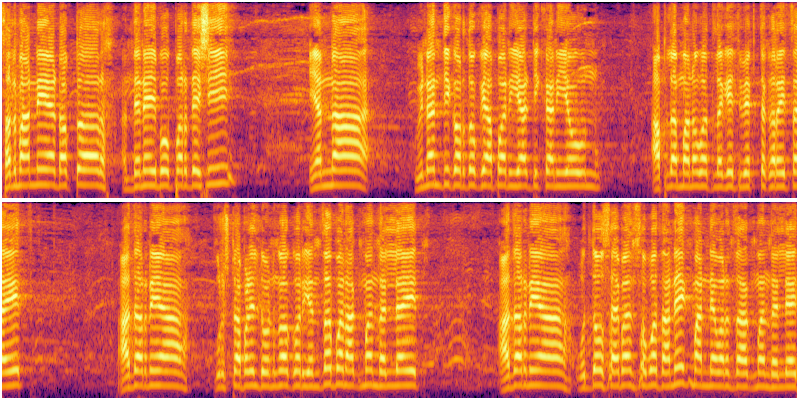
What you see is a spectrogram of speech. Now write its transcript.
सन्माननीय डॉक्टर दिनेश भाऊ परदेशी यांना विनंती करतो की आपण या ठिकाणी येऊन आपलं मनोगत लगेच व्यक्त करायचं आहेत आदरणीय कृष्णा पाटील दोंडगावकर यांचं पण आगमन झालेलं आहे. आदरणीय उद्धव साहेबांसोबत अनेक मान्यवरांचं आगमन झालेलं आहे.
